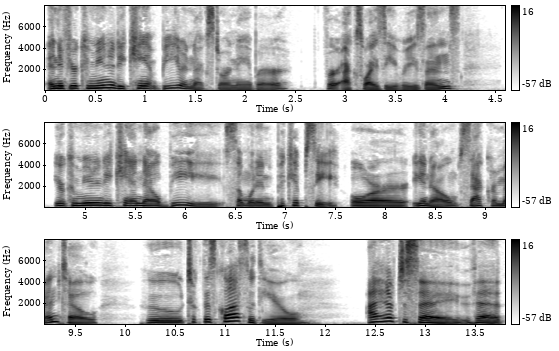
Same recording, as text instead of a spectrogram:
And if your community can't be your next door neighbor for XYZ reasons, your community can now be someone in Poughkeepsie or, you know, Sacramento who took this class with you. I have to say that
